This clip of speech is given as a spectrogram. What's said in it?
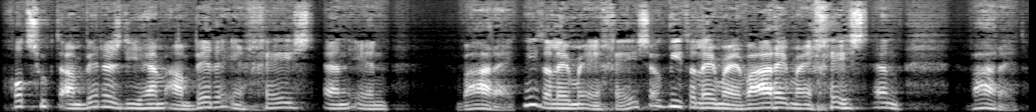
God zoekt aanbidders die hem aanbidden in geest en in waarheid. Niet alleen maar in geest, ook niet alleen maar in waarheid, maar in geest en waarheid.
